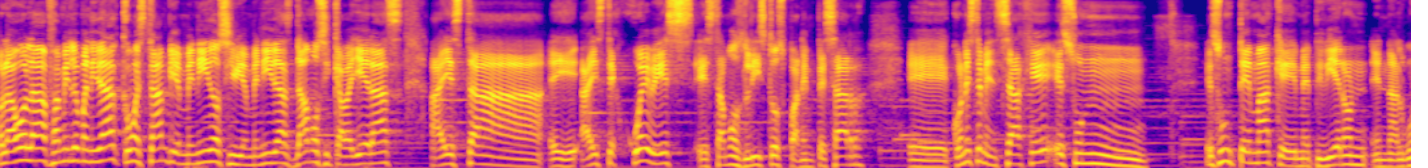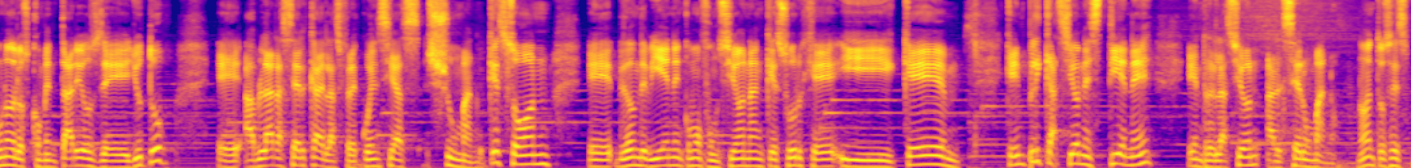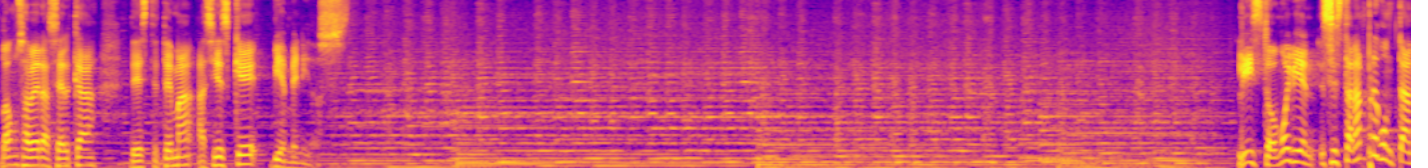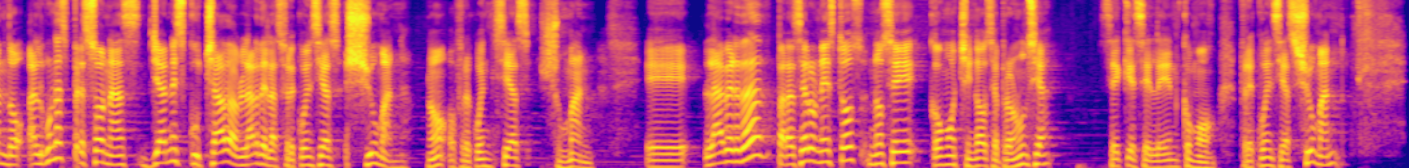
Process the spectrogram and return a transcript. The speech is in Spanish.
Hola, hola familia humanidad, ¿cómo están? Bienvenidos y bienvenidas, damos y caballeras, a, esta, eh, a este jueves. Estamos listos para empezar eh, con este mensaje. Es un, es un tema que me pidieron en alguno de los comentarios de YouTube. Eh, hablar acerca de las frecuencias Schumann. ¿Qué son? Eh, ¿De dónde vienen? ¿Cómo funcionan? ¿Qué surge? ¿Y qué, qué implicaciones tiene en relación al ser humano? ¿no? Entonces vamos a ver acerca de este tema. Así es que bienvenidos. Listo, muy bien. Se estarán preguntando, algunas personas ya han escuchado hablar de las frecuencias Schumann, ¿no? O frecuencias Schumann. Eh, la verdad, para ser honestos, no sé cómo chingado se pronuncia. Sé que se leen como frecuencias Schumann,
